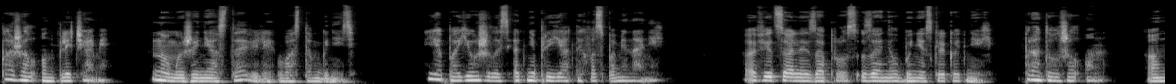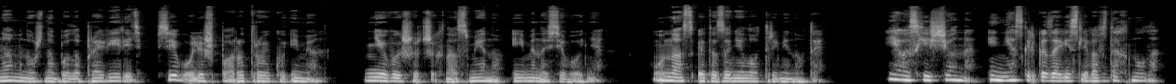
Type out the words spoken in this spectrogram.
Пожал он плечами. Но мы же не оставили вас там гнить. Я поежилась от неприятных воспоминаний. Официальный запрос занял бы несколько дней. Продолжил он. А нам нужно было проверить всего лишь пару-тройку имен, не вышедших на смену именно сегодня. У нас это заняло три минуты. Я восхищенно и несколько завистливо вздохнула.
